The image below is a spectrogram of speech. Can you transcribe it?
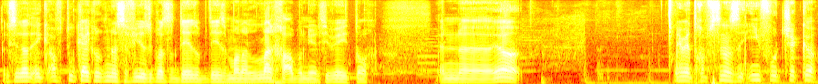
Ik zie dat ik af en toe kijk ook naar zijn video's. Ik was op deze, op deze man al lang geabonneerd, je weet toch. En eh ja. Je toch even snel zijn info checken.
